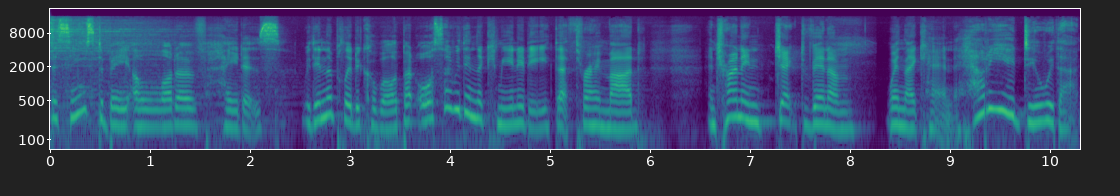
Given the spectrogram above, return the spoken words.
There seems to be a lot of haters within the political world, but also within the community that throw mud and try and inject venom when they can. How do you deal with that?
